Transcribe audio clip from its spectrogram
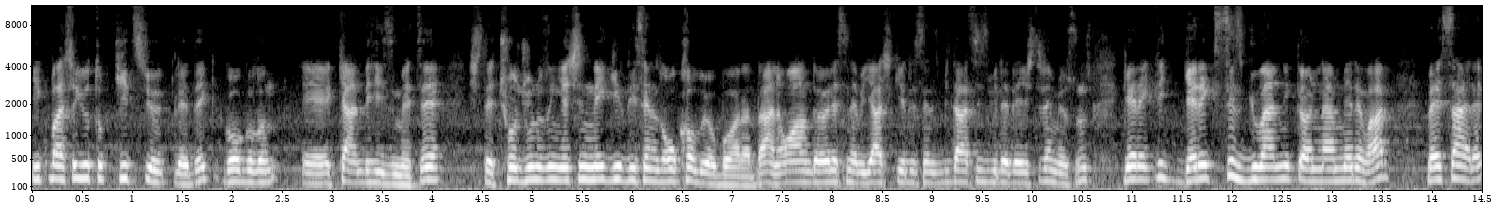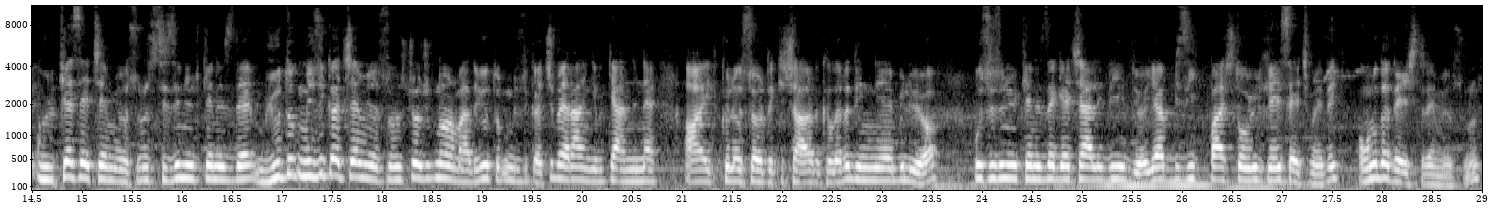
ilk başta YouTube Kids yükledik. Google'un e, kendi hizmeti. İşte çocuğunuzun yaşını ne girdiyseniz o kalıyor bu arada. Hani o anda öylesine bir yaş girdiyseniz bir daha siz bile değiştiremiyorsunuz. Gerekli gereksiz güvenlik önlemleri var vesaire. Ülke seçemiyorsunuz. Sizin ülkenizde YouTube müzik açamıyorsunuz. Çocuk normalde YouTube müzik açıp herhangi bir kendine ait klasördeki şarkıları dinleyebiliyor. Bu sizin ülkenizde geçerli değil diyor. Ya biz ilk başta o ülkeyi seçmedik. Onu da değiştiremiyorsunuz.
